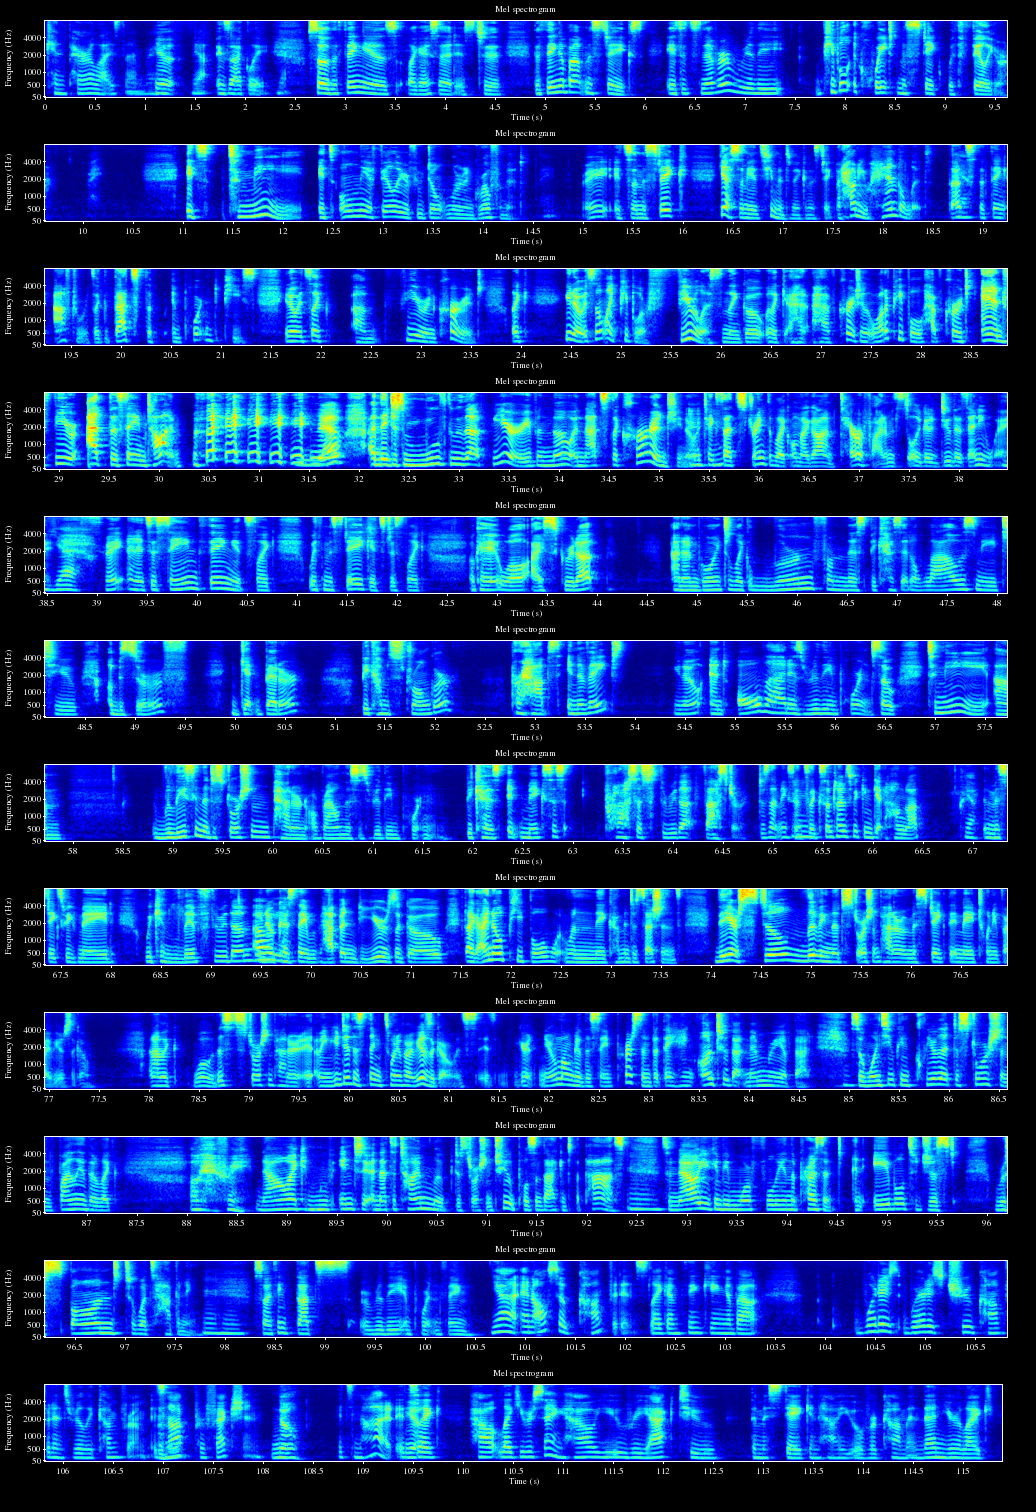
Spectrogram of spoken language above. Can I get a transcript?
can paralyze them, right? Yeah. Yeah. Exactly. Yeah. So the thing is, like I said, is to the thing about mistakes is it's never really people equate mistake with failure. Right. It's to me, it's only a failure if you don't learn and grow from it. Right? Right? It's a mistake. Yes, I mean it's human to make a mistake, but how do you handle it? That's Yeah. the thing afterwards. Like that's the important piece. You know, it's like um, fear and courage. Like you know, it's not like people are fearless and they go like ha- have courage. And a lot of people have courage and fear at the same time. you know? Yep. And they just move through that fear, even though, and that's the courage, you know. It takes Mm-hmm. that strength of like, oh my God, I'm terrified. I'm still gonna do this anyway. Yes. Right? And it's the same thing. It's like with mistake, it's just like, okay, well, I screwed up and I'm going to like learn from this because it allows me to observe, get better, become stronger, perhaps innovate, you know, and all that is really important. So to me, um, releasing the distortion pattern around this is really important because it makes us process through that faster. Does that make sense? Like sometimes we can get hung up. Yeah. the mistakes we've made. We can live through them, you Oh, know, yeah. because they happened years ago. Like I know people when they come into sessions, they are still living the distortion pattern of a mistake they made 25 years ago. And I'm like, whoa, this distortion pattern. I mean, you did this thing 25 years ago. It's, it's you're, you're no longer the same person, but they hang onto that memory of that. Mm-hmm. So once you can clear that distortion, finally they're like, okay, free. Now I can move into, and that's a time loop distortion too, it pulls them back into the past. Mm. So now you can be more fully in the present and able to just respond to what's happening. Mm-hmm. So I think that's a really important thing. Yeah, and also confidence. Like I'm thinking about what is where does true confidence really come from? It's Mhm. not perfection. No. It's not. It's Yeah. like how like you were saying how you react to the mistake and how you overcome and then you're like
